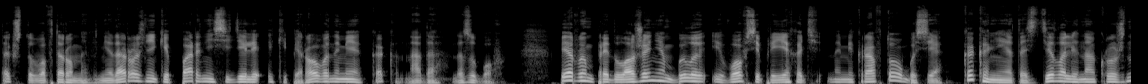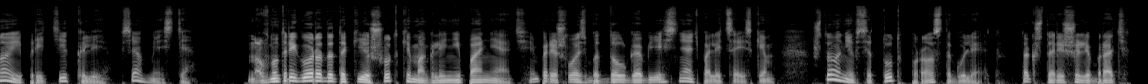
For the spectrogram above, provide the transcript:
Так что во втором внедорожнике парни сидели экипированными, как надо, до зубов. Первым предложением было и вовсе приехать на микроавтобусе, как они это сделали на окружной и прийти к Ли, все вместе. Но внутри города такие шутки могли не понять, и пришлось бы долго объяснять полицейским, что они все тут просто гуляют так что решили брать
